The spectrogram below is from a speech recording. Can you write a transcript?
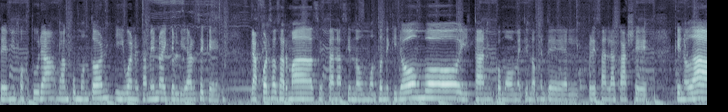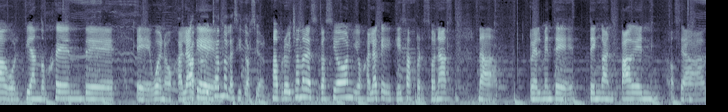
de mi postura banco un montón y bueno, también no hay que olvidarse que las Fuerzas Armadas están haciendo un montón de quilombo y están como metiendo gente presa en la calle que no da, golpeando gente. Eh, bueno, ojalá que Aprovechando la situación. aprovechando la situación y ojalá que, que esas personas, nada, realmente tengan, paguen, o sea,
